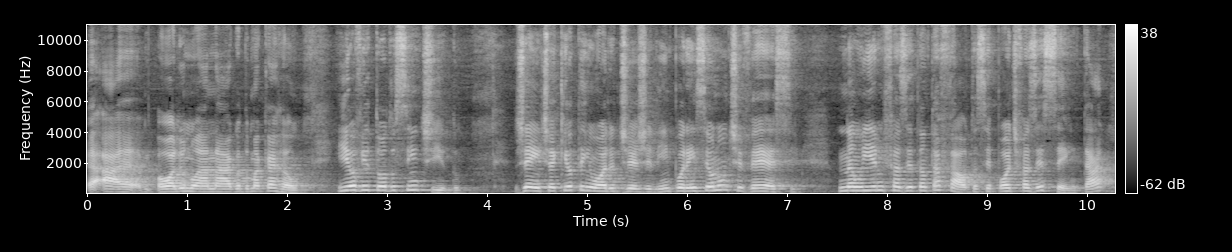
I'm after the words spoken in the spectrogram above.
a, óleo na água do macarrão. E eu vi todo o sentido. Gente, aqui eu tenho óleo de gergelim, porém se eu não tivesse, não ia me fazer tanta falta. Você pode fazer sem, tá?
